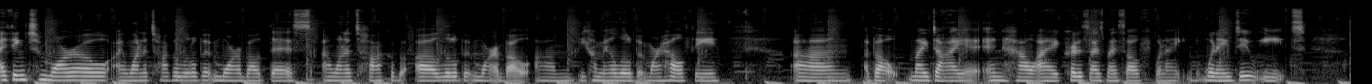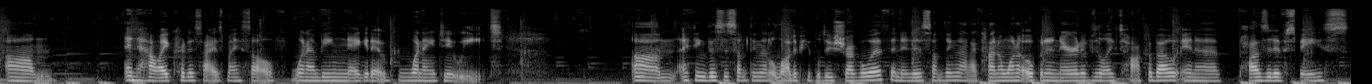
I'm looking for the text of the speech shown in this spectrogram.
I think tomorrow I want to talk a little bit more about this. I want to talk about, a little bit more about um, becoming a little bit more healthy, um, about my diet and how I criticize myself when I when I do eat, um, and how I criticize myself when I'm being negative when I do eat. Um, I think this is something that a lot of people do struggle with, and it is something that I kind of want to open a narrative to like talk about in a positive space.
